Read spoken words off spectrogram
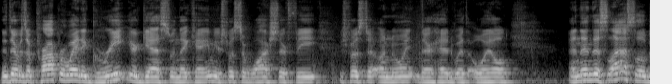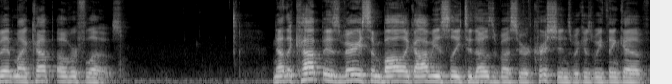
that there was a proper way to greet your guests when they came. You're supposed to wash their feet, you're supposed to anoint their head with oil. And then this last little bit, my cup overflows. Now, the cup is very symbolic, obviously, to those of us who are Christians because we think of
